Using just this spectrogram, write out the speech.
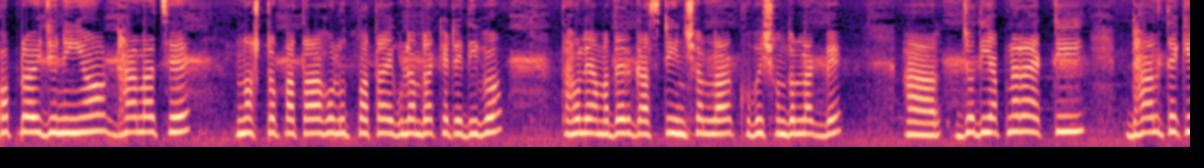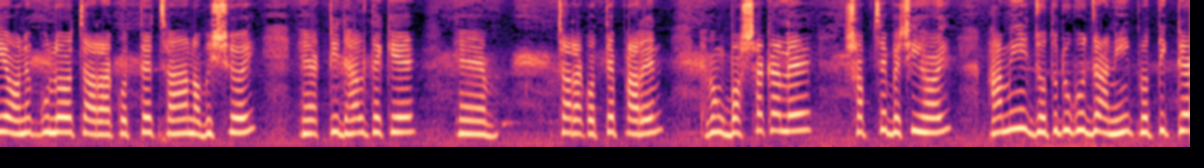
অপ্রয়োজনীয় ঢাল আছে নষ্ট পাতা, হলুদ পাতা, এগুলো আমরা কেটে দিব। তাহলে আমাদের গাছটি ইনশাল্লাহ খুবই সুন্দর লাগবে। আর যদি আপনারা একটি ঢাল থেকে অনেকগুলো চারা করতে চান, অবশ্যই একটি ঢাল থেকে চারা করতে পারেন এবং বর্ষাকালে সবচেয়ে বেশি হয়। আমি যতটুকু জানি, প্রত্যেকটা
